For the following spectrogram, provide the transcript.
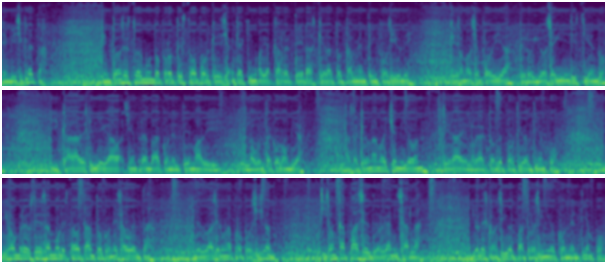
en bicicleta. Entonces todo el mundo protestó porque decían que aquí no había carreteras, que era totalmente imposible, que eso no se podía, pero yo seguí insistiendo y cada vez que llegaba siempre andaba con el tema de la Vuelta a Colombia, hasta que una noche Mirón, que era el redactor deportivo del tiempo, dijo, hombre, ustedes han molestado tanto con esa vuelta, les voy a hacer una proposición. Si son capaces de organizarla, yo les consigo el patrocinio con el tiempo.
